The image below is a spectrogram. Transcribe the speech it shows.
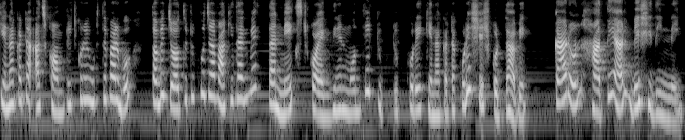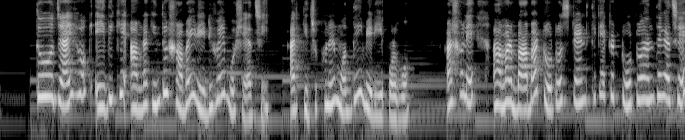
কেনাকাটা আজ কমপ্লিট করে উঠতে পারব, তবে যতটুকু যা বাকি থাকবে তা নেক্সট কয়েকদিনের মধ্যে টুকটুক করে কেনাকাটা করে শেষ করতে হবে, কারণ হাতে আর বেশি দিন নেই। তো যাই হোক, এইদিকে আমরা কিন্তু সবাই রেডি হয়ে বসে আছি, আর কিছুক্ষণের মধ্যেই বেরিয়ে পড়ব। আসলে আমার বাবা টোটো স্ট্যান্ড থেকে একটা টোটো আনতে গেছে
